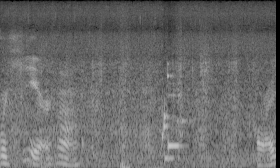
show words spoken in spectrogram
Over here, huh? Alright.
